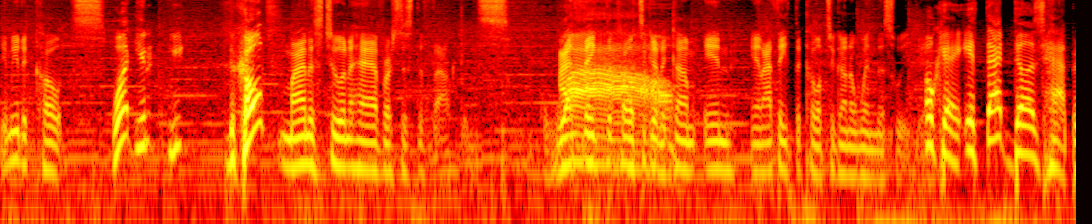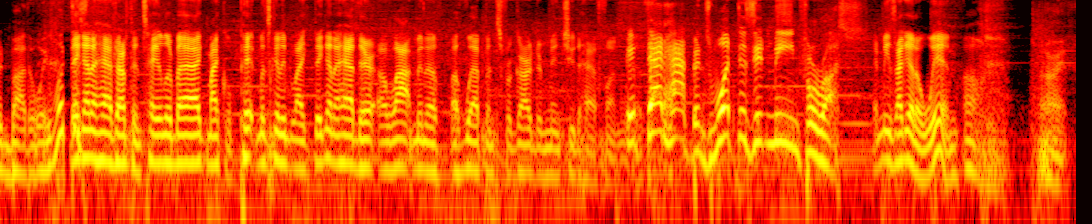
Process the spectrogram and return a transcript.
give me the Colts What? You, you the Colts? minus two and a half versus the Falcons. I think the Colts are going to come in, and I think the Colts are going to win this week. Okay, if that does happen, by the way, what They're going to have Jonathan Taylor back. Michael Pittman's going to be like, they're going to have their allotment of, of weapons for Gardner Minshew to have fun with. if that happens, what does it mean for us? It means I got to win. Oh, all right.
